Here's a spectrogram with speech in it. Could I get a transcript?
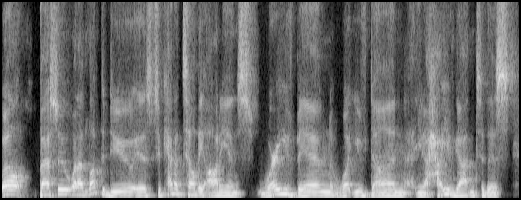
Well, Vasu, what I'd love to do is to kind of tell the audience where you've been, what you've done, you know, how you've gotten to this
